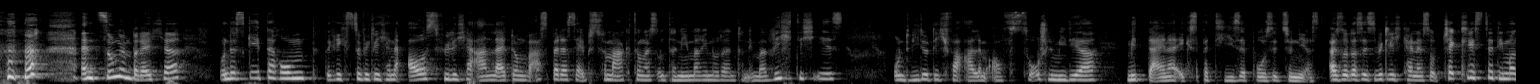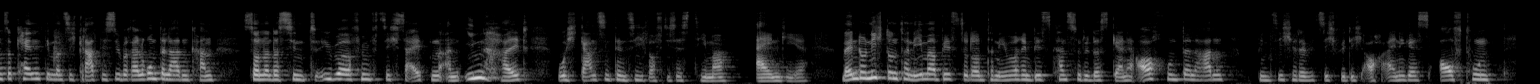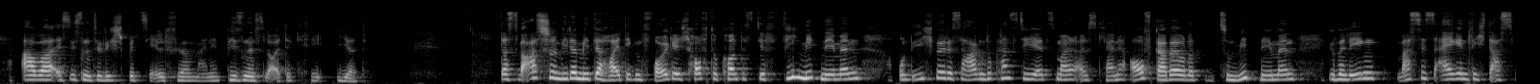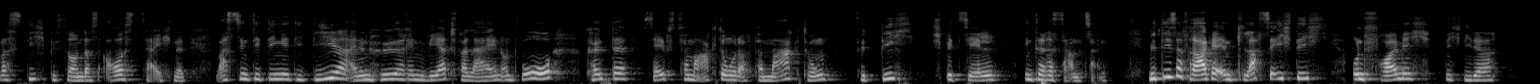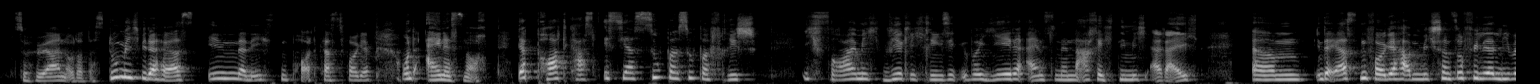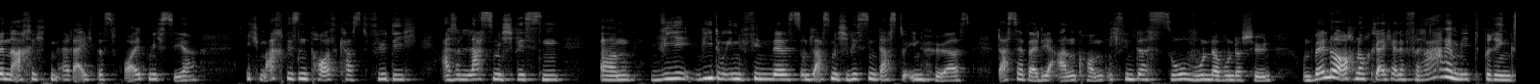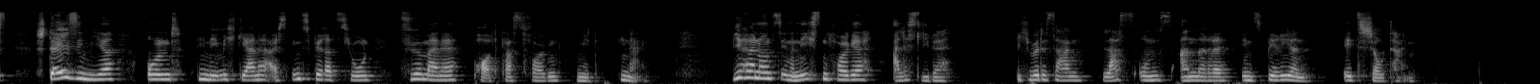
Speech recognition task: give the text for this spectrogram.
ein Zungenbrecher. Und es geht darum, da kriegst du wirklich eine ausführliche Anleitung, was bei der Selbstvermarktung als Unternehmerin oder Unternehmer wichtig ist und wie du dich vor allem auf Social Media mit deiner Expertise positionierst. Also das ist wirklich keine so Checkliste, die man so kennt, die man sich gratis überall runterladen kann, sondern das sind über 50 Seiten an Inhalt, wo ich ganz intensiv auf dieses Thema eingehe. Wenn du nicht Unternehmer bist oder Unternehmerin bist, kannst du dir das gerne auch runterladen. Bin sicher, da wird sich für dich auch einiges auftun. Aber es ist natürlich speziell für meine Business-Leute kreiert. Das war's schon wieder mit der heutigen Folge. Ich hoffe, du konntest dir viel mitnehmen und ich würde sagen, du kannst dir jetzt mal als kleine Aufgabe oder zum Mitnehmen überlegen, was ist eigentlich das, was dich besonders auszeichnet? Was sind die Dinge, die dir einen höheren Wert verleihen und wo könnte Selbstvermarktung oder Vermarktung für dich speziell interessant sein? Mit dieser Frage entlasse ich dich und freue mich, dich wieder zu hören oder dass du mich wieder hörst in der nächsten Podcast-Folge. Und eines noch, der Podcast ist ja super, super frisch. Ich freue mich wirklich riesig über jede einzelne Nachricht, die mich erreicht. Ähm, in der ersten Folge haben mich schon so viele liebe Nachrichten erreicht. Das freut mich sehr. Ich mache diesen Podcast für dich. Also lass mich wissen, ähm, wie, wie du ihn findest und lass mich wissen, dass du ihn hörst, dass er bei dir ankommt. Ich finde das so wunder, wunderschön. Und wenn du auch noch gleich eine Frage mitbringst, stell sie mir und die nehme ich gerne als Inspiration für meine Podcast-Folgen mit hinein. Wir hören uns in der nächsten Folge. Alles Liebe. Ich würde sagen, lass uns andere inspirieren. It's Showtime.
